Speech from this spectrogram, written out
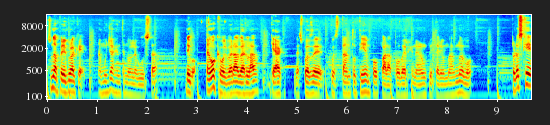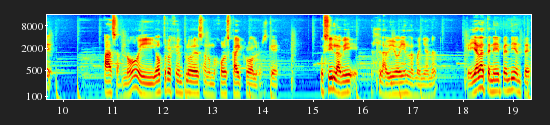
Es una película que a mucha gente no le gusta. Digo, tengo que volver a verla ya después de pues tanto tiempo para poder generar un criterio más nuevo. Pero es que pasa, ¿no? Y otro ejemplo es a lo mejor Skycrawlers, que pues sí, la vi, la vi hoy en la mañana, que ya la tenía ahí pendiente,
